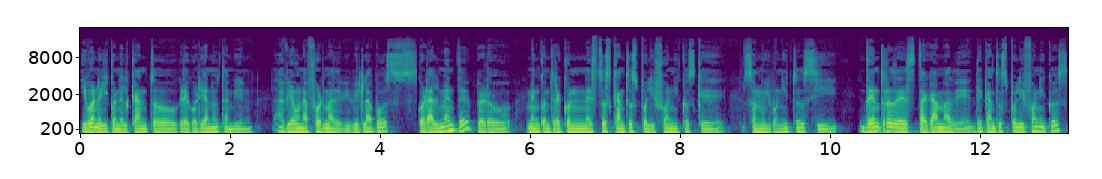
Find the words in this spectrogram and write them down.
y bueno, y con el canto gregoriano también había una forma de vivir la voz coralmente, pero me encontré con estos cantos polifónicos que son muy bonitos y Dentro de esta gama de, cantos polifónicos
